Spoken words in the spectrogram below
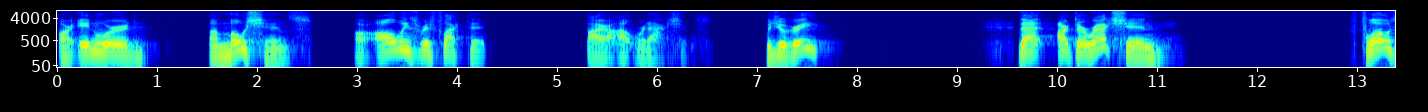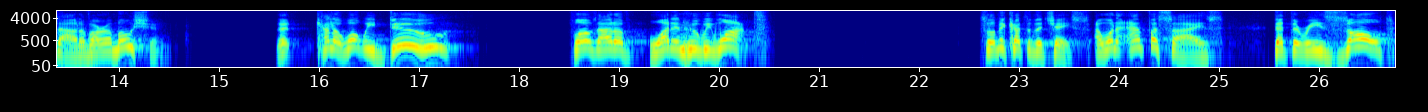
our inward emotions are always reflected by our outward actions. Would you agree? That our direction flows out of our emotion. That kind of what we do flows out of what and who we want. So let me cut to the chase. I want to emphasize that the result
